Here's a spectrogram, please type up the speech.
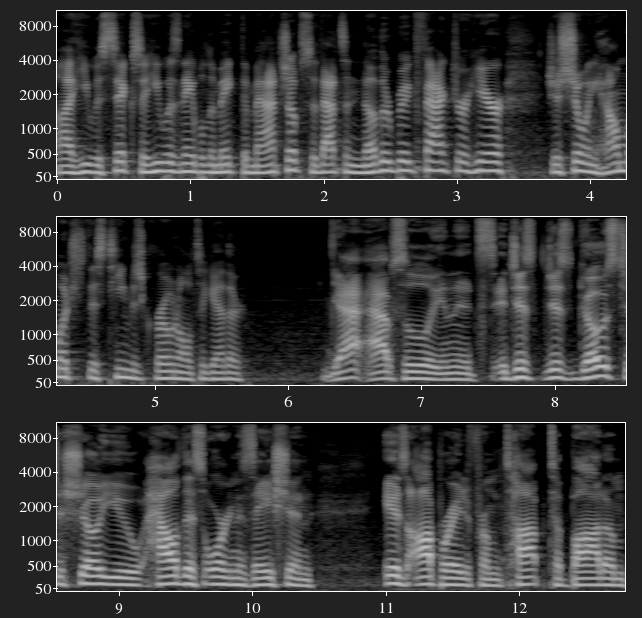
Uh, he was sick, so he wasn't able to make the matchup. So that's another big factor here, just showing how much this team has grown altogether. Yeah, absolutely, and it's it just just goes to show you how this organization is operated from top to bottom.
